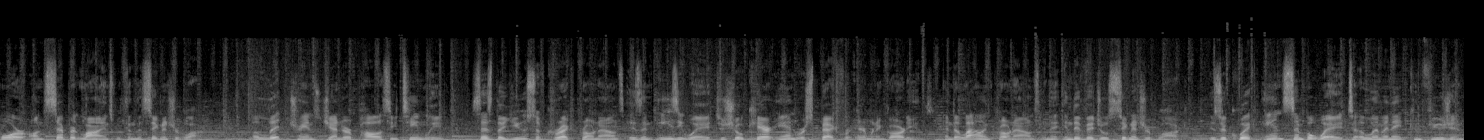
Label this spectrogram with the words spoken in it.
or on separate lines within the signature block. A LIT transgender policy team lead says the use of correct pronouns is an easy way to show care and respect for airmen and guardians, and allowing pronouns in an individual's signature block is a quick and simple way to eliminate confusion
